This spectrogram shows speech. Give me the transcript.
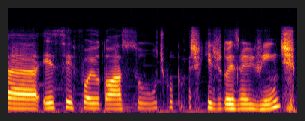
Uh, esse foi o nosso último, acho que de 2020. Uh,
